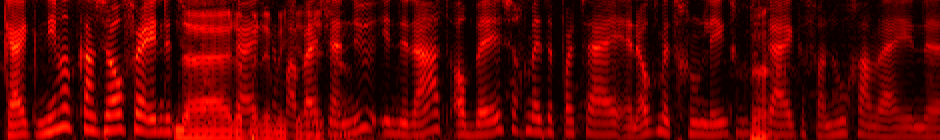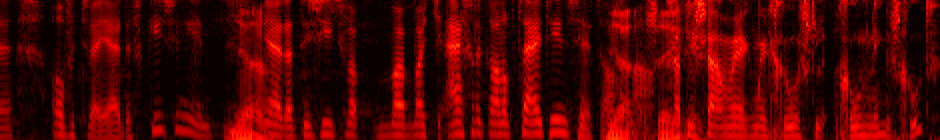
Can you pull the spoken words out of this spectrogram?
kijk, niemand kan zo ver in de toekomst Nee, kijken. Maar wij zijn ja. nu inderdaad al bezig met de partij en ook met GroenLinks om te Ja. kijken van hoe gaan wij in de, over twee jaar de verkiezingen in. Ja. dat is iets wat, wat, wat je eigenlijk al op tijd inzet allemaal. Gaat die samenwerking met Groen- GroenLinks goed?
